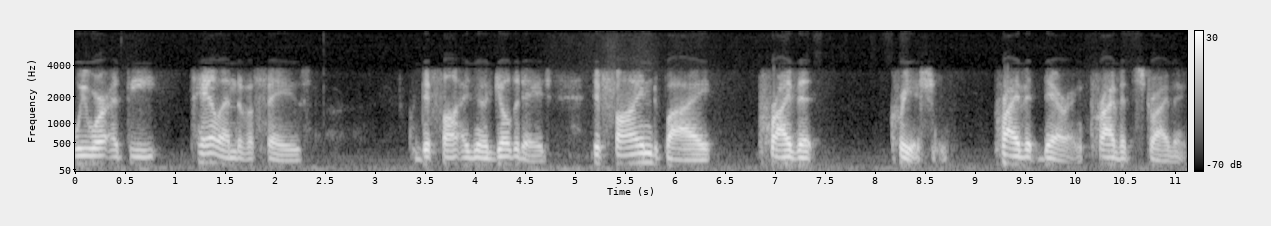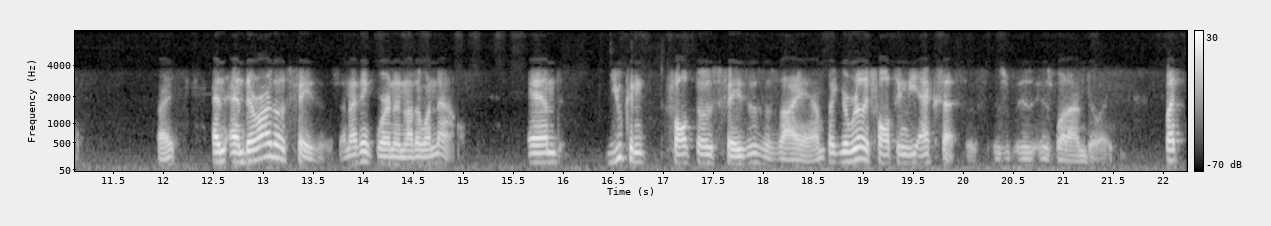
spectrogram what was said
we were at the tail end of a phase, defined in the Gilded Age, defined by private creation, private daring, private striving, right? And and there are those phases, and I think we're in another one now. And you can fault those phases as I am, but you're really faulting the excesses, is is, is what I'm doing. But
